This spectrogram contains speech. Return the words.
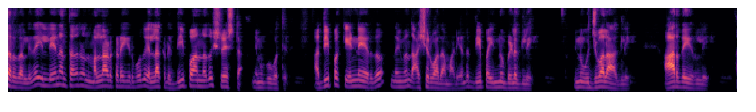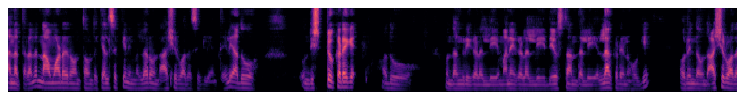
ಥರದಲ್ಲಿದೆ ಇಲ್ಲಿ ಏನಂತಂದ್ರೆ ಒಂದು ಮಲ್ನಾಡ್ ಕಡೆ ಇರ್ಬೋದು, ಎಲ್ಲ ಕಡೆ ದೀಪ ಅನ್ನೋದು ಶ್ರೇಷ್ಠ ನಿಮಗೂ ಗೊತ್ತಿದೆ. ಆ ದೀಪಕ್ಕೆ ಎಣ್ಣೆ ಇರೋದು ನೀವೊಂದು ಆಶೀರ್ವಾದ ಮಾಡಿ. ಅಂದ್ರೆ ದೀಪ ಇನ್ನೂ ಬೆಳಗಲಿ, ಇನ್ನೂ ಉಜ್ವಲ ಆಗಲಿ, ಆರದೇ ಇರಲಿ ಅನ್ನೋ ಥರ. ಅಂದ್ರೆ ನಾವು ಮಾಡಿರುವಂಥ ಒಂದು ಕೆಲಸಕ್ಕೆ ನಿಮ್ಮೆಲ್ಲರೂ ಒಂದು ಆಶೀರ್ವಾದ ಸಿಗಲಿ ಅಂತೇಳಿ ಅದು ಒಂದಿಷ್ಟು ಕಡೆಗೆ ಅದು ಒಂದು ಅಂಗಡಿಗಳಲ್ಲಿ, ಮನೆಗಳಲ್ಲಿ, ದೇವಸ್ಥಾನದಲ್ಲಿ ಎಲ್ಲ ಕಡೆನೂ ಹೋಗಿ ಅವರಿಂದ ಒಂದು ಆಶೀರ್ವಾದ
